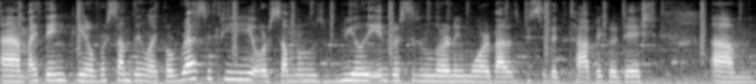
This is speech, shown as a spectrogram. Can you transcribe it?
Um, I think you know for something like a recipe or someone who's really interested in learning more about a specific topic or dish. Um,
